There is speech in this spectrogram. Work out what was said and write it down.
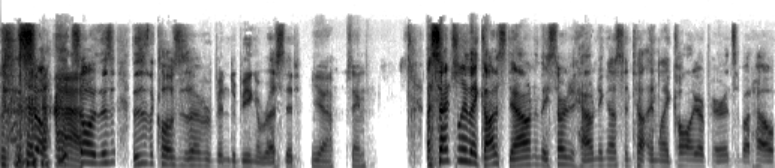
so, so this this is the closest I've ever been to being arrested. Yeah. Same. Essentially, they got us down and they started hounding us and tell and like calling our parents about how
